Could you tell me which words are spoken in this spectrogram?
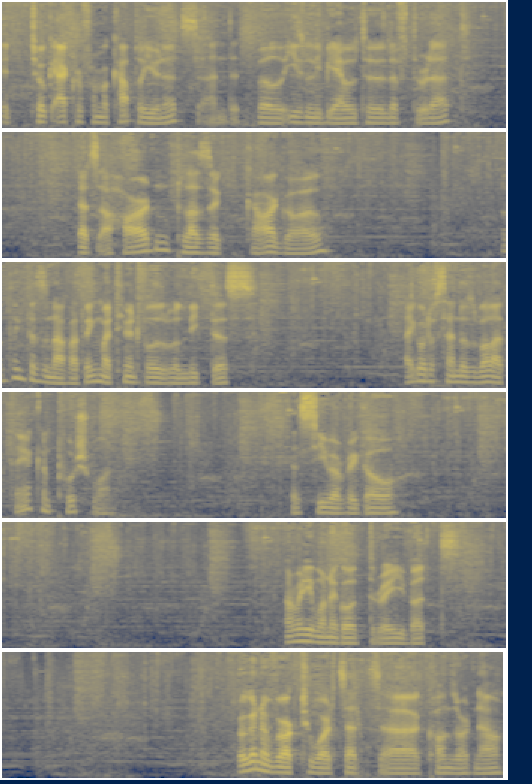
It took aggro from a couple units and it will easily be able to live through that. That's a Harden plus a Gargoyle. I don't think that's enough. I think my teammate will, will leak this. I go to send as well. I think I can push one. Let's see where we go. I don't really want to go three, but we're gonna work towards that uh, consort now.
